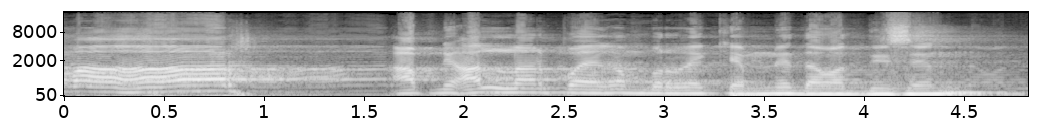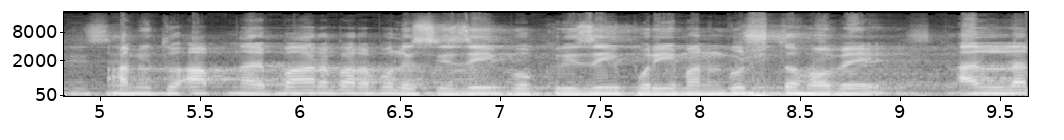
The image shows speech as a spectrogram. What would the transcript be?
আমার, আপনি আল্লাহর পয়গাম্বরে কেমনে দাওয়াত দিছেন? আমি তো আপনার বারবার বলেছি, যেই বকরি, যেই পরিমাণ গোশত হবে আল্লাহ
